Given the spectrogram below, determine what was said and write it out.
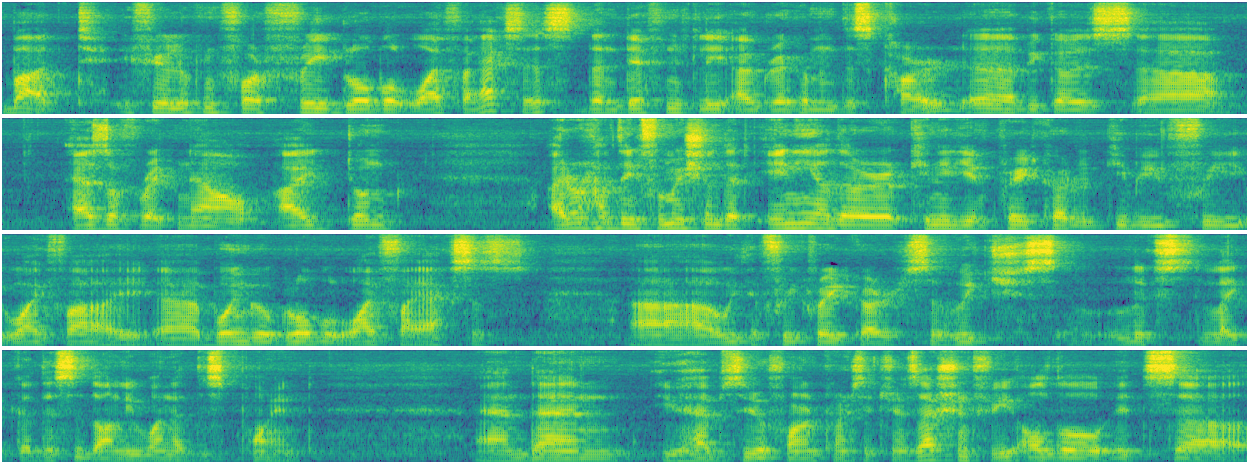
But if you're looking for free global Wi-Fi access then definitely I would recommend this card uh, because uh, as of right now I don't I don't have the information that any other Canadian credit card would give you free Wi-Fi uh, Boingo global Wi-Fi access uh, with a free credit card so which looks like this is the only one at this point. And then you have zero foreign currency transaction fee although it's uh,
